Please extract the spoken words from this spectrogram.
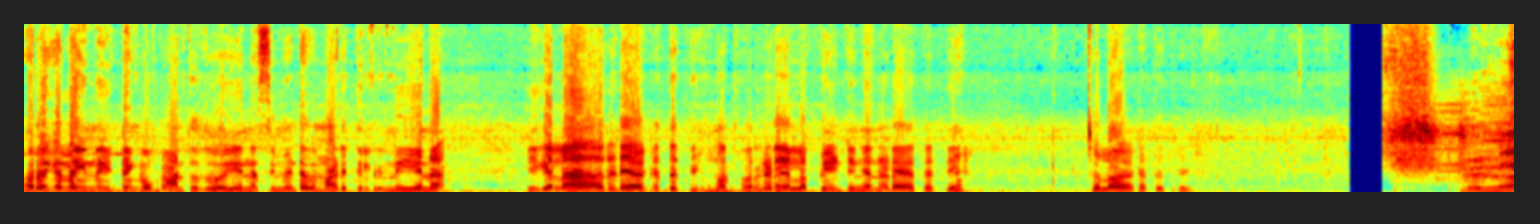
ಹೊರಗೆಲ್ಲ ಇನ್ನೂ ಇಟ್ಟಂಗೆ ಅವು ಕಾಣ್ತದ್ವು. ಏನು ಸಿಮೆಂಟ್ ಅದು ಮಾಡಿತಿಲ್ರಿ ಇನ್ನು ಏನು. ಈಗೆಲ್ಲ ರೆಡಿ ಆಗತ್ತೈತಿ. ಮತ್ತು ಹೊರಗಡೆ ಎಲ್ಲ ಪೇಂಟಿಂಗ ನಡೆಯತ್ತೈತಿ ಚಲೋ ಆಗತ್ತೈತಿ ರೀ ಮಮ್ಮಿ?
